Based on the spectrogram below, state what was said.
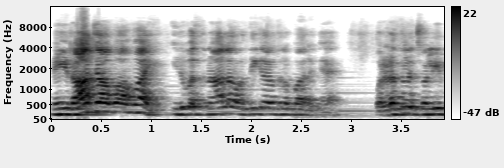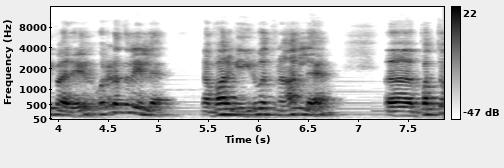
நீ ராஜாவாவாய். இருபத்தி நாலாவது அதிகாரத்துல பாருங்க. ஒரு இடத்துல சொல்லியிருப்பாரு ஒரு இடத்துல இல்ல. நான் பாருங்க இருபத்தி நாலுல பத்தொ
